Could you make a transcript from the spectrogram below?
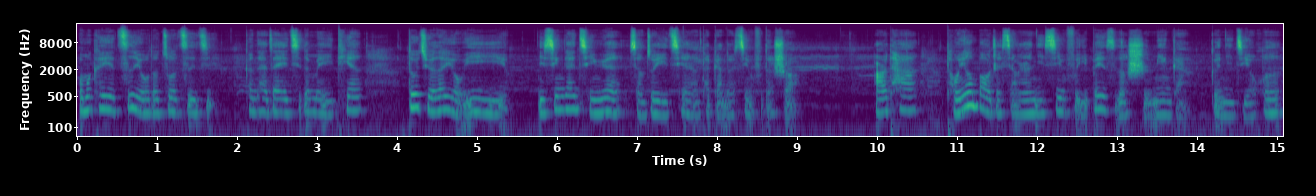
我们可以自由的做自己，跟他在一起的每一天都觉得有意义，你心甘情愿想做一切让他感到幸福的事儿，而他同样抱着想让你幸福一辈子的使命感。跟你结婚，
